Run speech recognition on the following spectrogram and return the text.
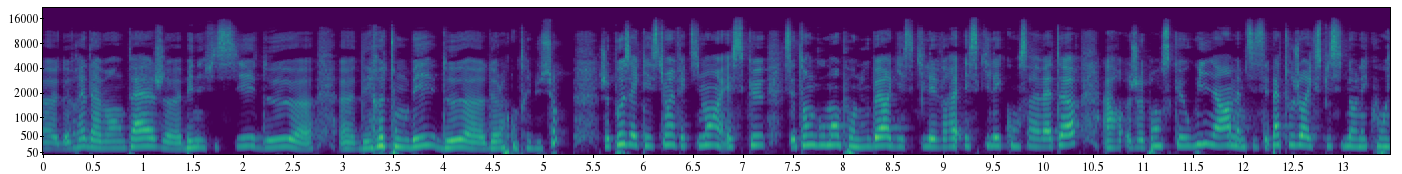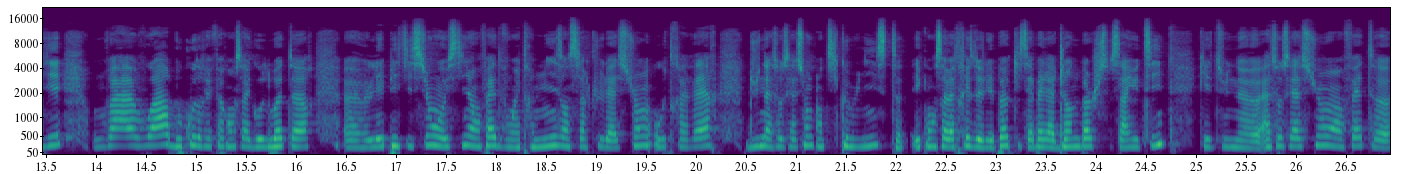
euh, devraient davantage bénéficier de des retombées de, de leur contribution. Je pose la question effectivement, est-ce que cet engouement pour Newberg, est-ce qu'il est vrai, est-ce qu'il est conservateur? Alors je pense que oui, hein, même si c'est pas toujours explicite dans les courriers, on va avoir beaucoup de références à Goldwater. les pétitions aussi en fait vont être mise en circulation au travers d'une association anticommuniste et conservatrice de l'époque qui s'appelle la John Birch Society, qui est une euh, association en fait, euh,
